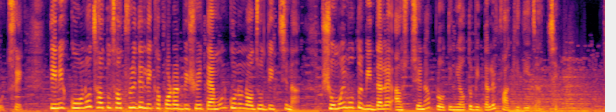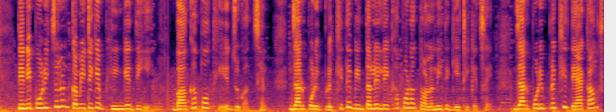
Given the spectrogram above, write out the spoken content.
করছে। তিনি কোনো ছাত্রছাত্রীদের লেখাপড়ার বিষয়ে তেমন কোনো নজর দিচ্ছে না। সময় মতো বিদ্যালয়ে আসছে না, প্রতিনিয়ত বিদ্যালয়ে ফাঁকি দিয়ে যাচ্ছে। তিনি পরিচালন কমিটিকে ভেঙে দিয়ে বাঁকা পথে যোগাচ্ছেন যার পরিপ্রেক্ষিতে বিদ্যালয়ে লেখাপড়া তলানিতে গিয়ে ঠেকেছে। যার পরিপ্রেক্ষিতে একাংশ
